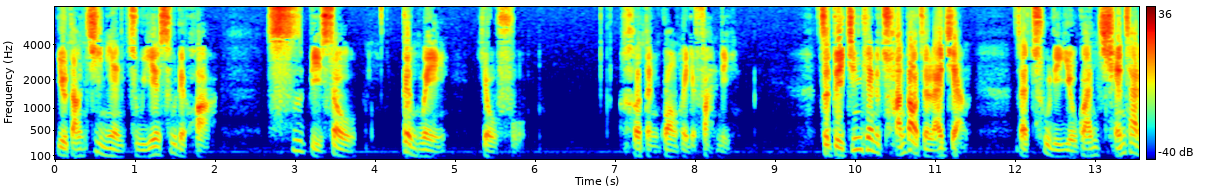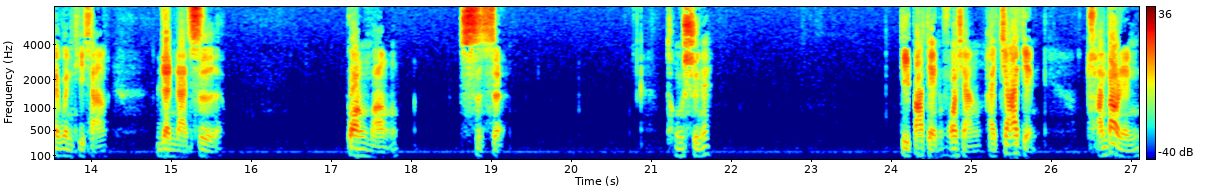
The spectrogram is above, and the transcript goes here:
又当纪念主耶稣的话，施比受更为有福。何等光辉的范例！这对今天的传道者来讲，在处理有关钱财的问题上。仍然是光芒四射。同时呢，第八点，我想还加一点：传道人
